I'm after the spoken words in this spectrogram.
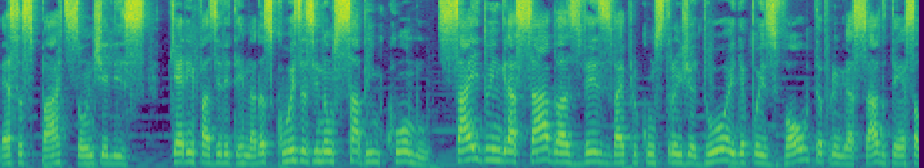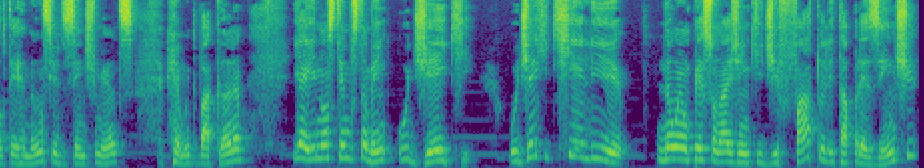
essas partes onde eles querem fazer determinadas coisas e não sabem como. Sai do engraçado, às vezes vai pro constrangedor e depois volta pro engraçado, tem essa alternância de sentimentos, é muito bacana. E aí nós temos também o Jake. O Jake que ele não é um personagem que de fato ele tá presente,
